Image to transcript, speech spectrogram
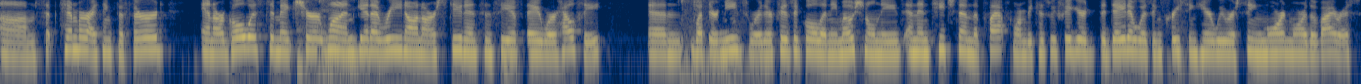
um, September, I think the third, and our goal was to make sure one, get a read on our students and see if they were healthy and what their needs were, their physical and emotional needs, and then teach them the platform because we figured the data was increasing here. We were seeing more and more of the virus.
